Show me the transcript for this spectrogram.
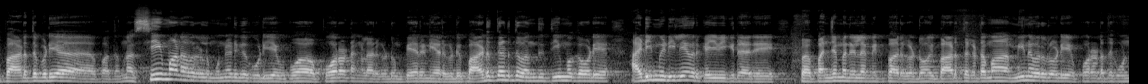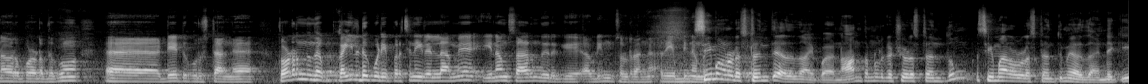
இப்போ அடுத்தபடியாக பார்த்தோம்னா சீமான் அவர்கள் முன்னெடுக்கக்கூடிய போ போராட்டங்களாக இருக்கட்டும் பேரணியாக இருக்கட்டும் இப்போ அடுத்தடுத்து வந்து திமுகவுடைய அடிமடியிலே அவர் கை வைக்கிறாரு. இப்போ பஞ்சமநில மீட்பாக இருக்கட்டும் இப்போ அடுத்த கட்டமாக மீனவர்களுடைய போராட்டத்துக்கு உண்ணாவிர போராட்டத்துக்கும் டேட்டு குறிச்சிட்டாங்க. தொடர்ந்து இந்த கையில் எடுக்கக்கூடிய பிரச்சனைகள் எல்லாமே இனம் சார்ந்து இருக்கு அப்படின்னு சொல்கிறாங்க அது எப்படி சீமானோட ஸ்ட்ரென்த்தே அதுதான். இப்போ நான் தமிழர் கட்சியோட ஸ்ட்ரென்த்தும் சீமானோட ஸ்ட்ரென்த்துமே அதுதான். இன்னைக்கு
